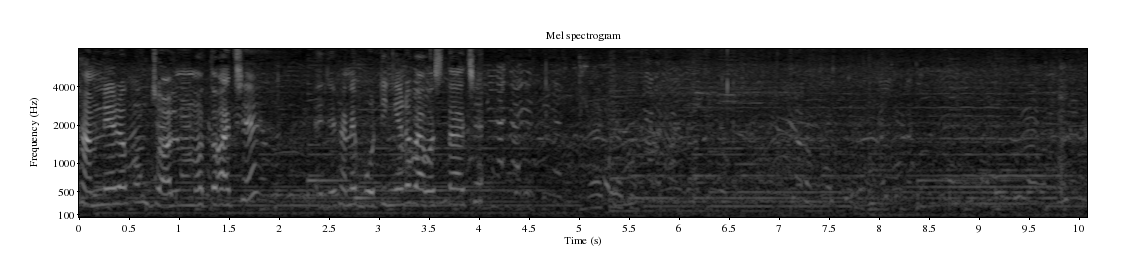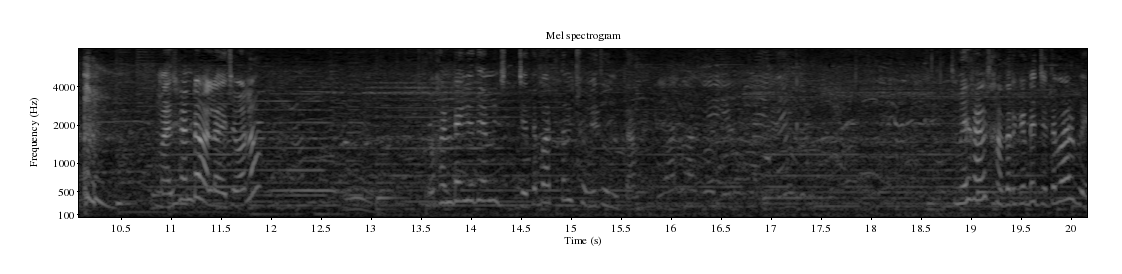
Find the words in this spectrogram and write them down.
সামনে এরকম জল মতো আছে। এই যেখানে বোটিং এরও ব্যবস্থা আছে। মাঝখানটা ভালো হয়েছে, বলো? ওখানটায় যদি আমি যেতে পারতাম, ছবি তুলতাম। তুমি এখানে সাঁতার কেটে যেতে পারবে?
